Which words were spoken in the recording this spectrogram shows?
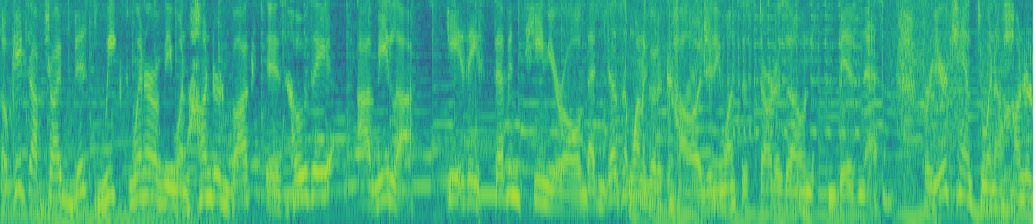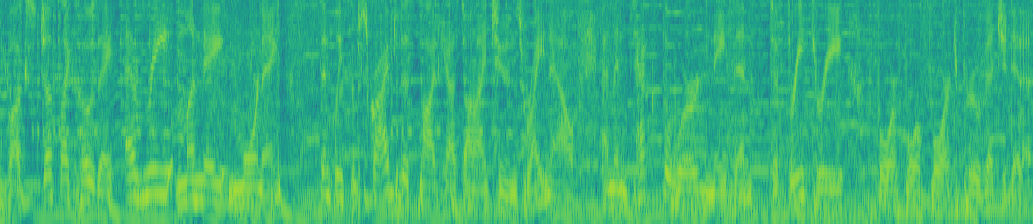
Okay, Top Tribe, this week's winner of the 100 bucks is Jose Avila. He is a 17 year old that doesn't want to go to college and he wants to start his own business. For your chance to win 100 bucks, just like Jose, every Monday morning, simply subscribe to this podcast on iTunes right now and then text the word Nathan to 33444 to prove that you did it.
